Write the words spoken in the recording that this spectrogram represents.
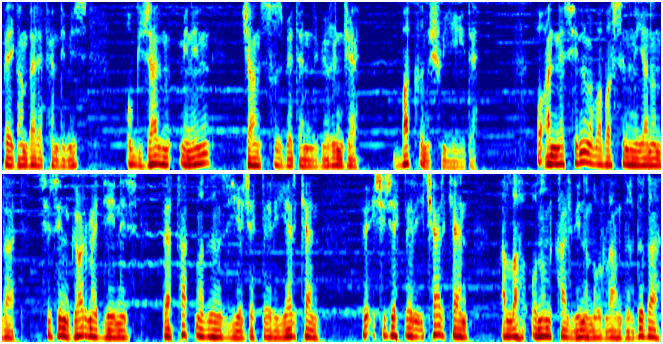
Peygamber Efendimiz o güzel müminin cansız bedenini görünce bakın şu yiğide. O annesinin ve babasının yanında sizin görmediğiniz ve tatmadığınız yiyecekleri yerken ve içecekleri içerken Allah onun kalbini nurlandırdı da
